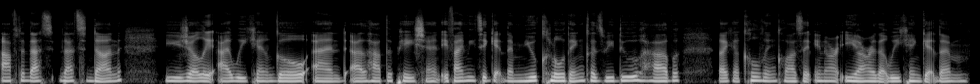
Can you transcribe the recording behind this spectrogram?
after that's that's done usually i we can go and i'll have the patient. If i need to get them new clothing because we do have like a clothing closet in our er that we can get them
